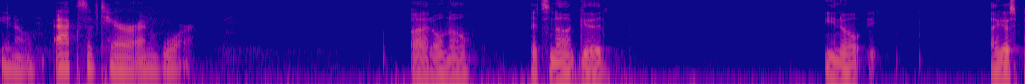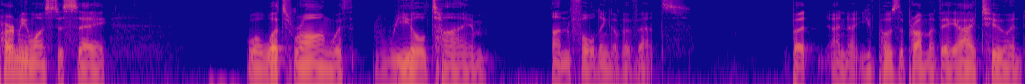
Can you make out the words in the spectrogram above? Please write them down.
you know, acts of terror and war? I don't know. It's not good. You know, I guess part of me wants to say, well, what's wrong with real time unfolding of events? But I know you've posed the problem of AI too, and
